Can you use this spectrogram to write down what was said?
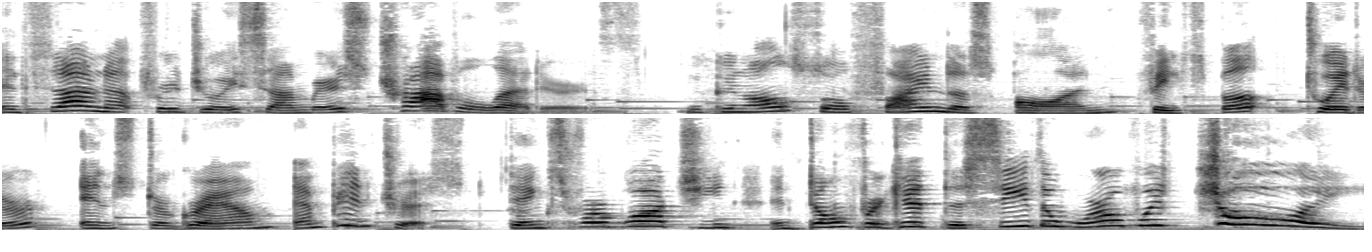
and sign up for Joy Sun Bear's travel letters. You can also find us on Facebook, Twitter, Instagram, and Pinterest. Thanks for watching, and don't forget to see the world with joy!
